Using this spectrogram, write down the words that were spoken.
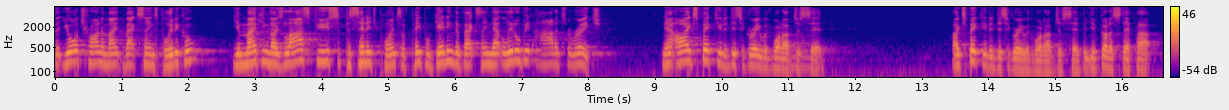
that you're trying to make vaccines political, you're making those last few percentage points of people getting the vaccine that little bit harder to reach. Now, I expect you to disagree with what I've just said. I expect you to disagree with what I've just said, but you've got to step up.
